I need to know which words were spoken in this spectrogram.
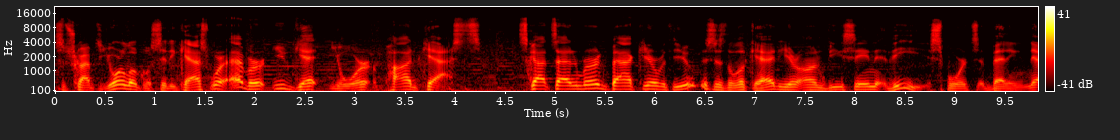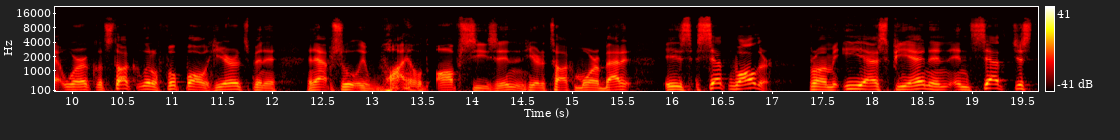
Subscribe to your local CityCast wherever you get your podcasts. Scott Seidenberg back here with you. This is the look ahead here on VSIN, the Sports Betting Network. Let's talk a little football here. It's been a, an absolutely wild offseason, and here to talk more about it is Seth Walder from ESPN. And, and Seth, just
